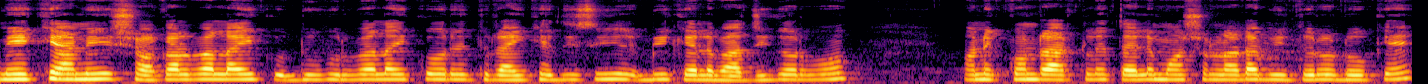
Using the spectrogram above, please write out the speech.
মেখে আমি সকালবেলায়, দুপুরবেলায় করে একটু রাইখে দিছি, বিকেলে ভাজি করব। অনেকক্ষণ রাখলে তাহলে মশলাটা ভিতরে ঢোকে।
